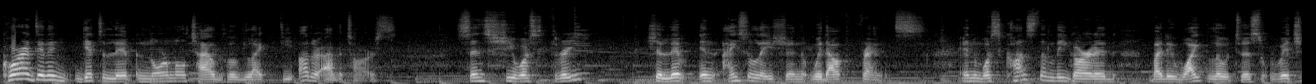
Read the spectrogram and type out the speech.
Korra didn't get to live a normal childhood like the other avatars. Since she was three, she lived in isolation without friends and was constantly guarded by the White Lotus, which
